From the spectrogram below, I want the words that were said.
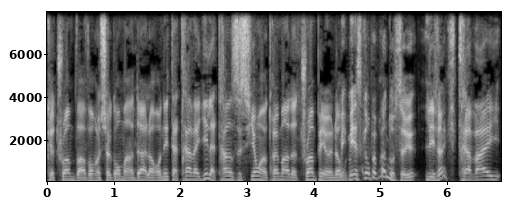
que Trump va avoir un second mandat. Alors, on est à travailler la transition entre un mandat de Trump et un autre. Mais, mais est-ce qu'on peut prendre au sérieux? Les gens qui travaillent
